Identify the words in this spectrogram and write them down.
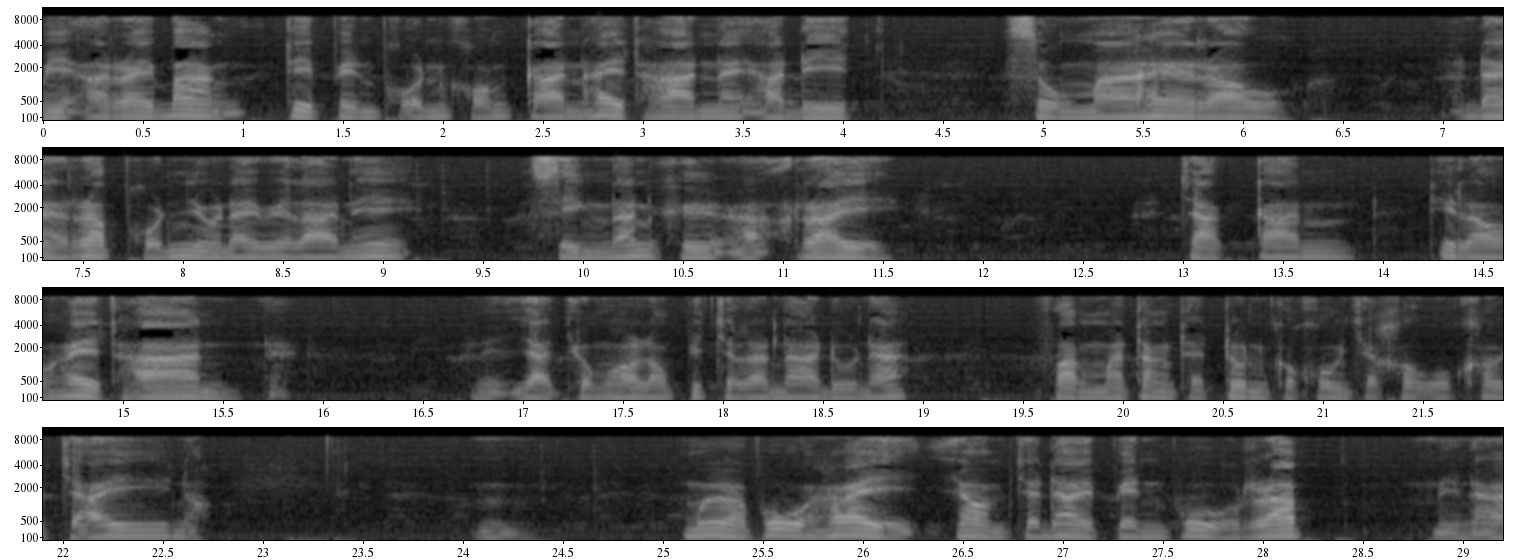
มีอะไรบ้างที่เป็นผลของการให้ทานในอดีต ส่งมาให้เราได้รับผลอยู่ในเวลานี้ สิ่งนั้นคืออะไร จากการที่เราให้ทานนี่ญาติโยมเราลองพิจารณาดูนะ ฟังมาตั้งแต่ต้นก็คงจะเข้าอกเข้าใจเนาะมเมื่อผู้ให้ย่อมจะได้เป็นผู้รับนี่นะ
